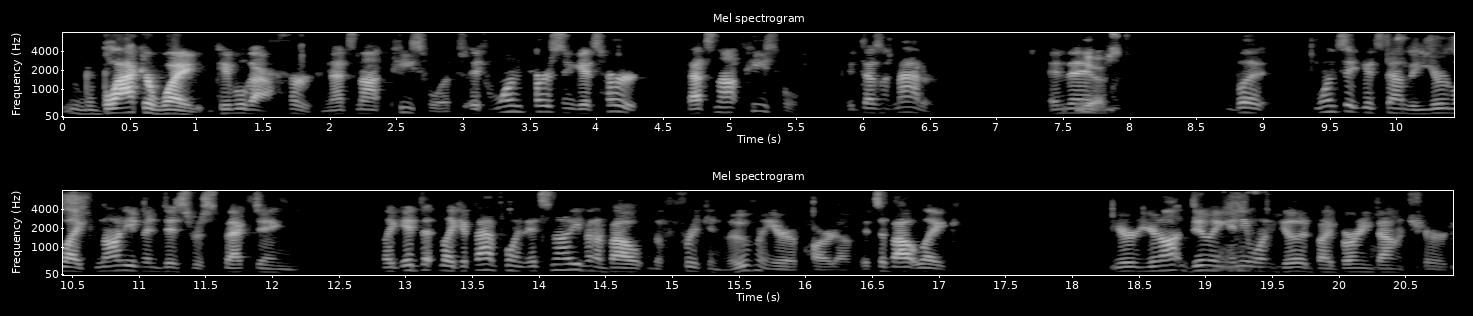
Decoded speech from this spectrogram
black or white people got hurt and that's not peaceful if, if one person gets hurt that's not peaceful it doesn't matter and then Yeah. but once it gets down to you're like not even disrespecting like it like at that point it's not even about the freaking movement you're a part of it's about like You're you're not doing anyone good by burning down a church.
